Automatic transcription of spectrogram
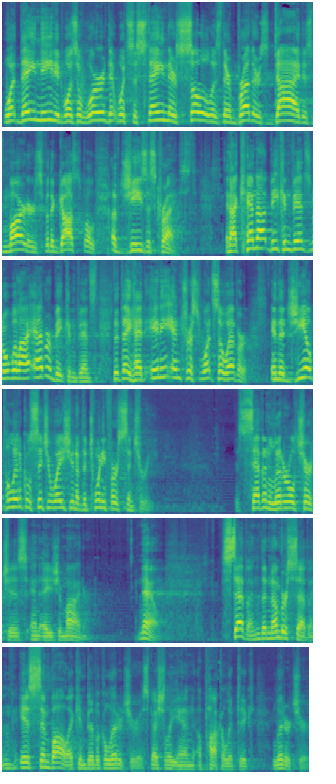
What they needed was a word that would sustain their soul as their brothers died as martyrs for the gospel of Jesus Christ. And I cannot be convinced, nor will I ever be convinced, that they had any interest whatsoever in the geopolitical situation of the 21st century. The seven literal churches in Asia Minor. Now, seven, the number seven, is symbolic in biblical literature, especially in apocalyptic literature.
